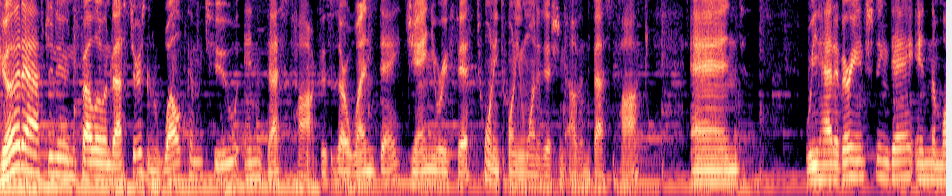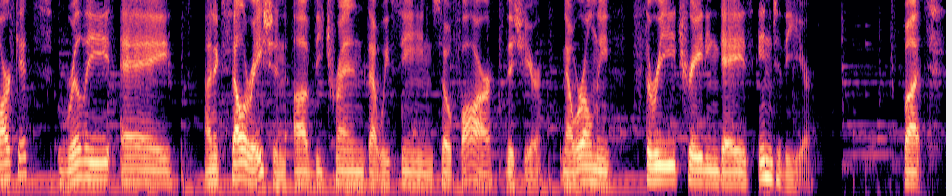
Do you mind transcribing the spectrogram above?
Good afternoon, fellow investors, and welcome to Invest Talk. This is our Wednesday, January 5th, 2021 edition of Invest Talk. And we had a very interesting day in the markets, really a an acceleration of the trends that we've seen so far this year. Now we're only 3 trading days into the year. But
